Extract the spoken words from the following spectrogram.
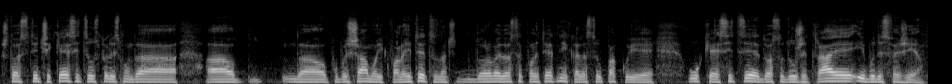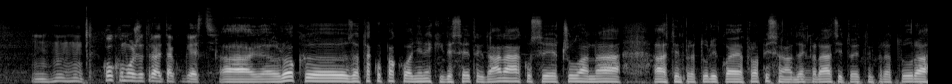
Što se tiče kesice, uspeli smo da, a, da poboljšamo i kvalitet. Znači, roba je dosta kvalitetnija kada se upakuje u kesice, dosta duže traje i bude svežija. Mm -hmm. Koliko može traje tako gescija? A, rok e, za tako pakovanje nekih desetak dana ako se čuva na temperaturi koja je propisana na deklaraciji, to je temperatura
